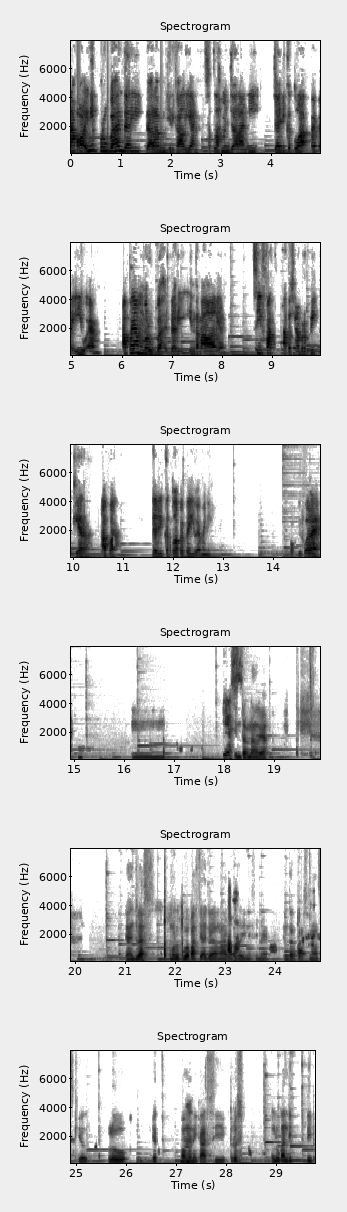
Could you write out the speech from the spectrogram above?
Nah, kalau ini perubahan dari dalam diri kalian setelah menjalani jadi ketua PPIUM. Apa yang merubah dari internal kalian? Sifat atau cara berpikir apa dari ketua PPIUM ini? Irfan. Boleh. hmm, Yes. internal ya yang jelas menurut gua pasti ada ngaruh ke ini sih Me. interpersonal skill lu ya, komunikasi terus lu kan di, di-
